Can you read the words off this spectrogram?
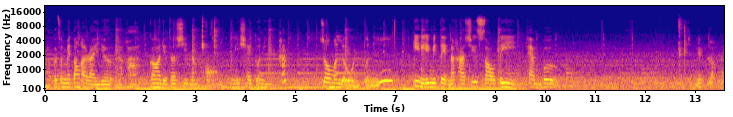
เราก็จะไม่ต้องอะไรเยอะนะคะ ก็เดี๋ยวจะฉีดน้ำหอมวันนี้ใช้ตัวนี้นะคะโจมาโลนตัวนี้กลิ่นลิมิเต็ดนะคะ ชื่อ salty amber เรียบร้อย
